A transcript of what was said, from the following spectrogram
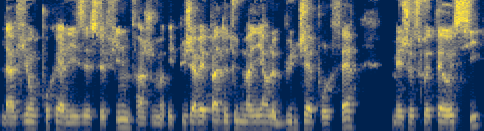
l'avion pour réaliser ce film. Et puis j'avais pas de toute manière le budget pour le faire, mais je souhaitais aussi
